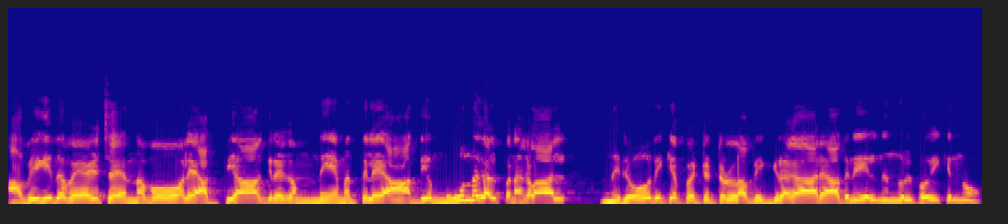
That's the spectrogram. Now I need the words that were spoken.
അവിഹിത വേഴ്ച എന്ന പോലെ അത്യാഗ്രഹം നിയമത്തിലെ ആദ്യ മൂന്ന് കൽപ്പനകളാൽ നിരോധിക്കപ്പെട്ടിട്ടുള്ള വിഗ്രഹാരാധനയിൽ നിന്നുത്ഭവിക്കുന്നു.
